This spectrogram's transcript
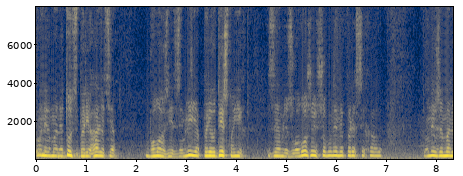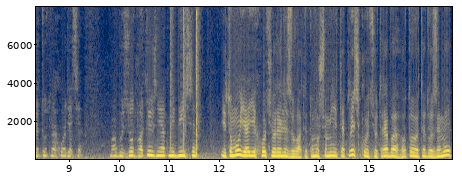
Вони в мене тут зберігаються в землі. Я періодично їх землю зволожую, щоб вони не пересихали. Вони вже в мене тут знаходяться, мабуть, зо два тижні, як не більше. І тому я їх хочу реалізувати, тому що мені тепличку цю треба готувати до зими,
